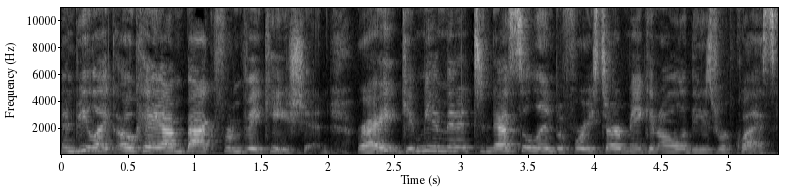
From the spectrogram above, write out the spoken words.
and be like, okay, I'm back from vacation, right? Give me a minute to nestle in before you start making all of these requests.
